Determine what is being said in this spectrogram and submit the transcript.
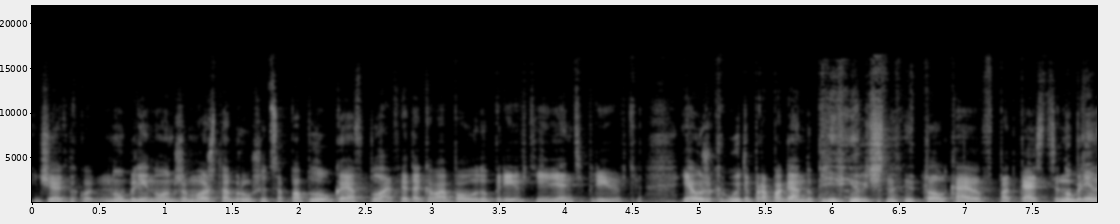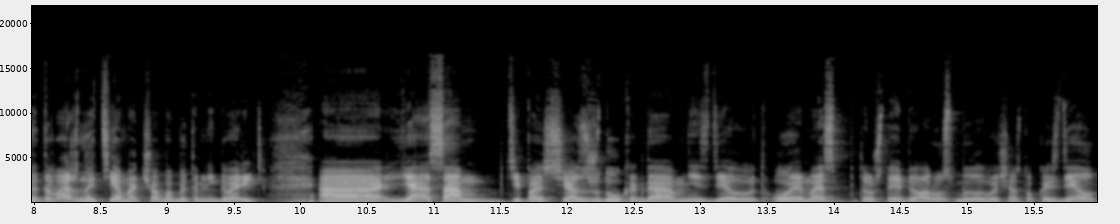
И человек такой, ну, блин, он же может обрушиться, поплыл-ка я вплавь. Это по поводу прививки или антипрививки. Я уже какую-то пропаганду прививочную толкаю в подкасте. Ну, блин, это важная тема, что бы об этом не говорить. А, я сам, типа, сейчас жду, когда мне сделают ОМС, потому что я белорус был, его сейчас только сделал,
